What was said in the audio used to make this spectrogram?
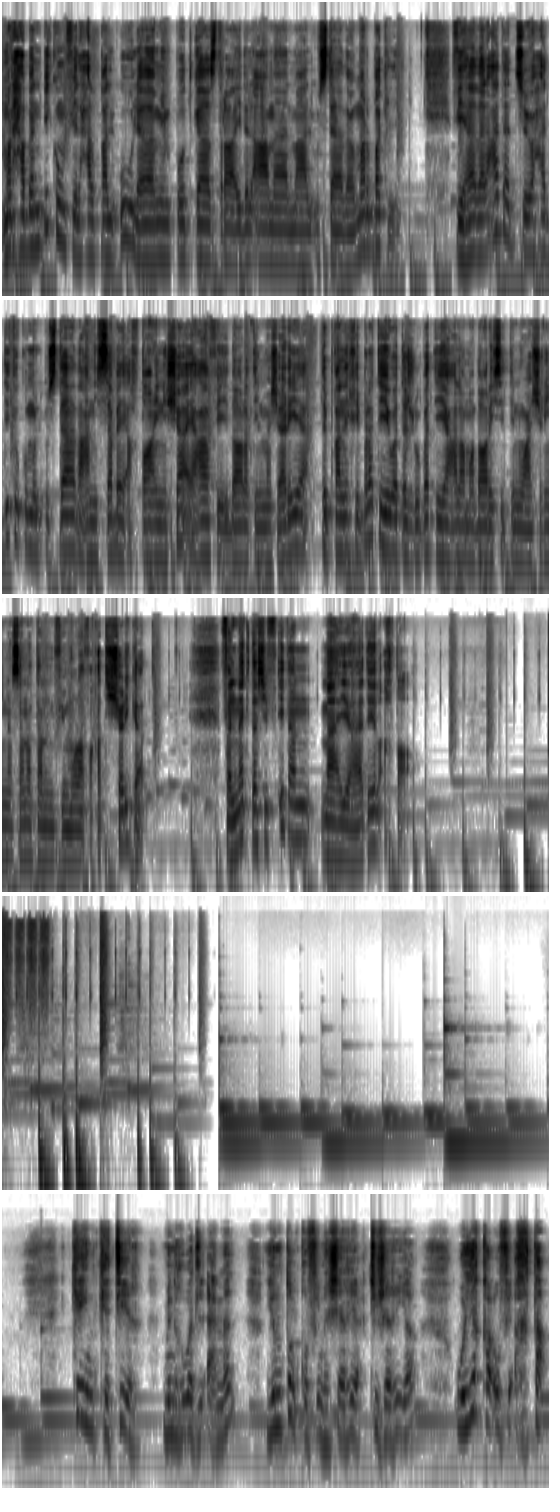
مرحبا بكم في الحلقة الأولى من بودكاست رائد الأعمال مع الأستاذ عمر بكلي. في هذا العدد سيحدثكم الأستاذ عن السبع أخطاء الشائعة في إدارة المشاريع طبقا لخبرته وتجربته على مدار 26 سنة في مرافقة الشركات. فلنكتشف إذا ما هي هذه الأخطاء. كاين كثير من رواد الأعمال ينطلقوا في مشاريع تجارية ويقعوا في أخطاء.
